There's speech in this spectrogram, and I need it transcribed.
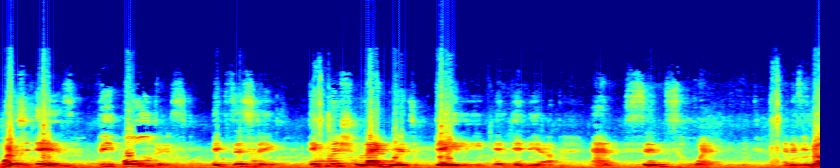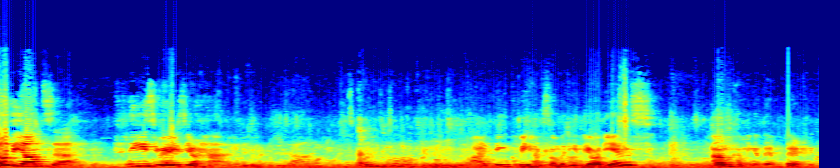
Which is the oldest existing English language daily in India and since when? And if you know the answer, please raise your hand. I think we have somebody in the audience. I'm coming at them there.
